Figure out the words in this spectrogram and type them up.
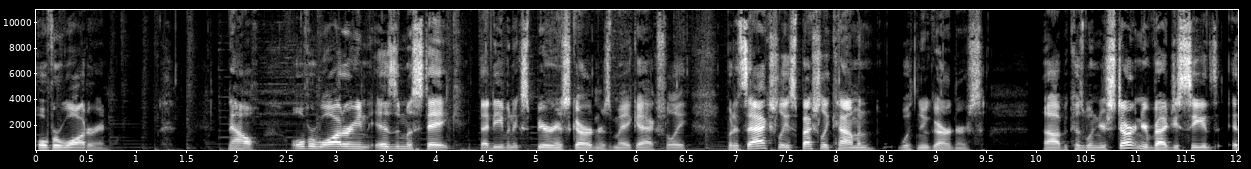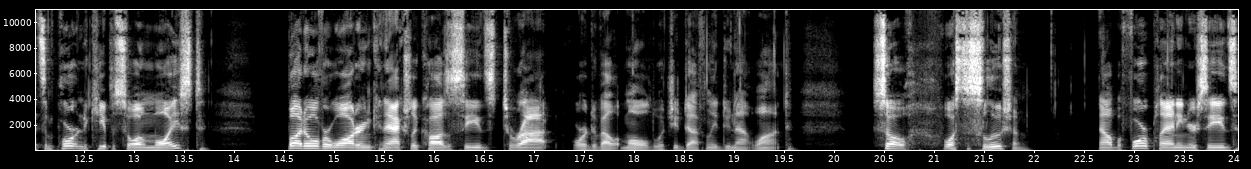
overwatering. Now, overwatering is a mistake that even experienced gardeners make, actually, but it's actually especially common with new gardeners. Uh, because when you're starting your veggie seeds, it's important to keep the soil moist but overwatering can actually cause the seeds to rot or develop mold, which you definitely do not want. So, what's the solution? Now, before planting your seeds,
